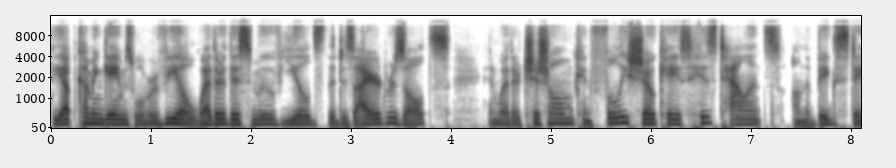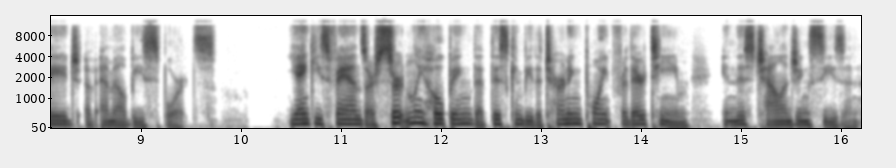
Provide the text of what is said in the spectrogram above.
The upcoming games will reveal whether this move yields the desired results and whether Chisholm can fully showcase his talents on the big stage of MLB sports. Yankees fans are certainly hoping that this can be the turning point for their team in this challenging season.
